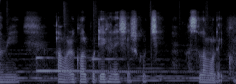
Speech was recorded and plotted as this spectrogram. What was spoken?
আমি আমার গল্পটি এখানেই শেষ করছি। আসসালামু আলাইকুম।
